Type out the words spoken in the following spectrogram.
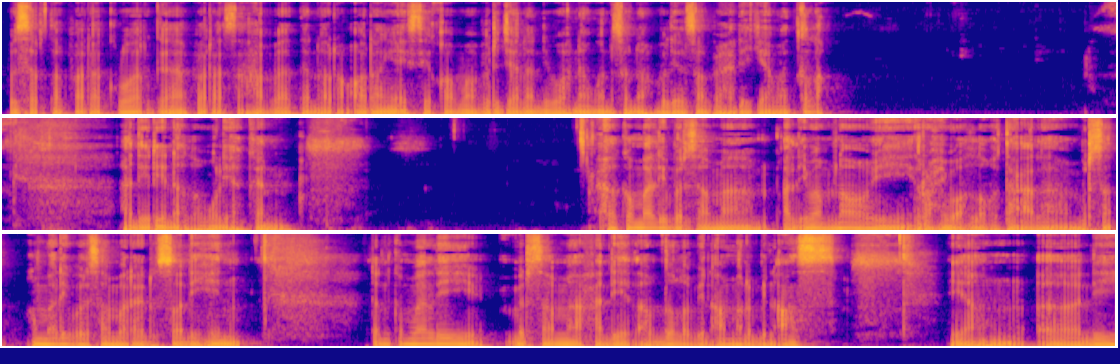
beserta para keluarga, para sahabat dan orang-orang yang istiqomah berjalan di bawah naungan sunnah beliau sampai hari kiamat kelak. Hadirin Allah muliakan kembali bersama Al Imam Nawawi rahimahullah taala kembali bersama Riyadus Salihin dan kembali bersama hadis Abdullah bin Amr bin As yang uh, di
